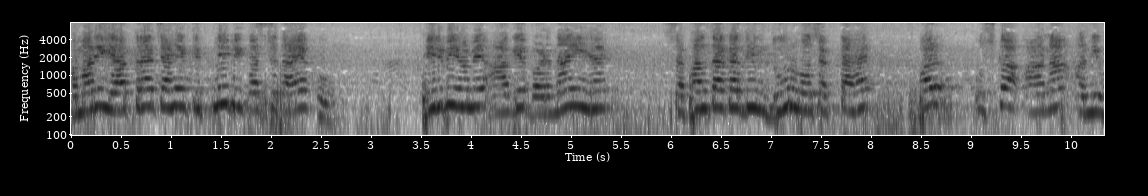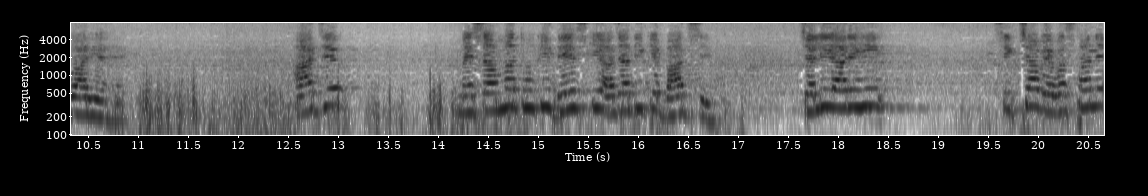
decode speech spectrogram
हमारी यात्रा चाहे कितनी भी कष्टदायक हो, फिर भी हमें आगे बढ़ना ही है। सफलता का दिन दूर हो सकता है, पर उसका आना अनिवार्य है। आज मैं सहमत हूँ कि देश की आज़ादी के बाद से चली आ रही शिक्षा व्यवस्था ने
